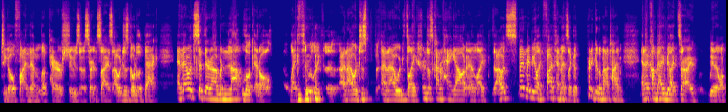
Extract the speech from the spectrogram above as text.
to go find them a pair of shoes in a certain size i would just go to the back and then i would sit there and i would not look at all like through like the and i would just and i would like just kind of hang out and like i would spend maybe like five ten minutes like a pretty good amount of time and i'd come back and be like sorry we don't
